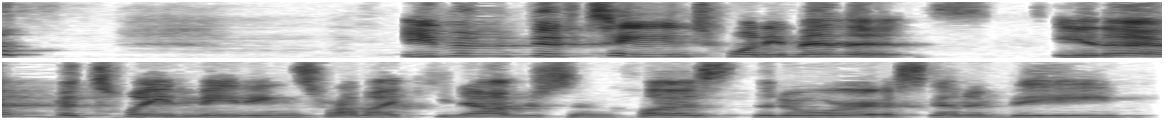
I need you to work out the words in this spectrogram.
Even 15, 20 minutes, you know, between meetings where I'm like, you know, I'm just going to close the door. It's going to be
